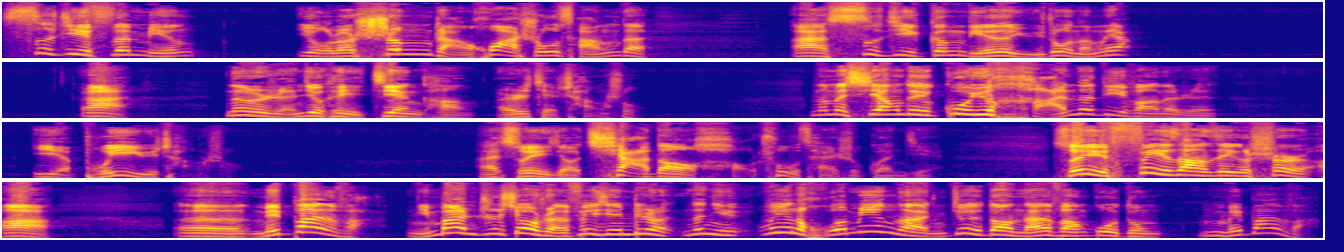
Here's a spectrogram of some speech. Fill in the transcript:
四季分明，有了生长化收藏的，啊，四季更迭的宇宙能量，啊，那么人就可以健康而且长寿。那么相对过于寒的地方的人，也不易于长寿。哎，所以叫恰到好处才是关键。所以肺脏这个事儿啊，呃，没办法，你慢支、哮喘、肺心病，那你为了活命啊，你就得到南方过冬，没办法。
